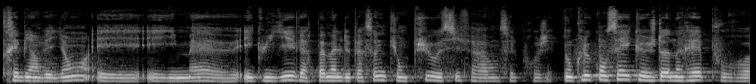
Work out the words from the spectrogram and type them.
très bienveillant et, il m'a euh, aiguillé vers pas mal de personnes qui ont pu aussi faire avancer le projet. Donc le conseil que je donnerais pour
